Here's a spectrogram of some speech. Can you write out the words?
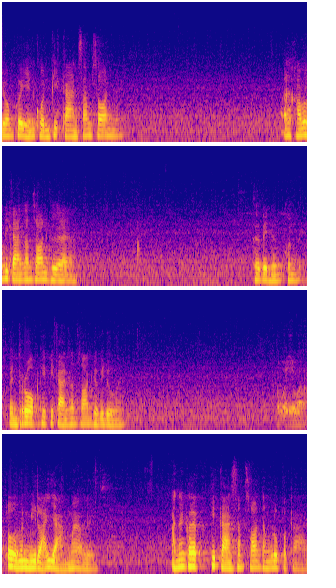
ยอมเคยเห็นคนพิการซ้ำซ้อนไหมคำว่าพิการซ้ำซ้อนคืออะไรเคยไปถึงคนเป็นโรคที่พิการซ้ำซ้อนเคยไปดูไหมเออมันมีหลายอย่างมากเลย อันนั้นก็พิการซ้ำซ้อนทางรูปกาย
